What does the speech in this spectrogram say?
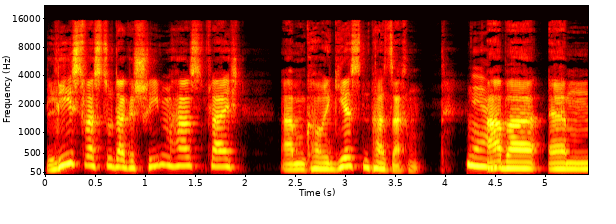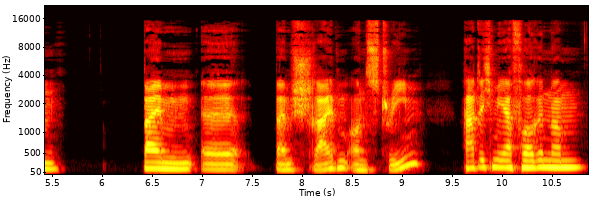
liest, was du da geschrieben hast, vielleicht ähm, korrigierst ein paar Sachen. ja. Aber ähm, beim, äh, beim Schreiben on Stream hatte ich mir ja vorgenommen,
